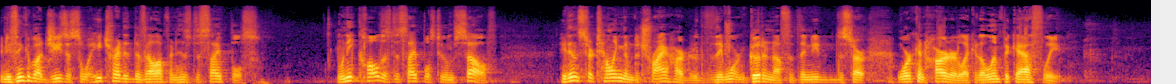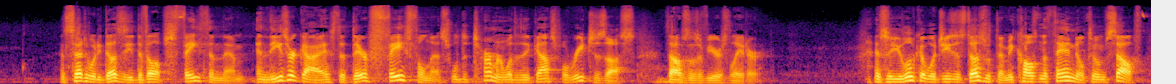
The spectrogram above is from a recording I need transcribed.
And you think about Jesus and what he tried to develop in his disciples. When he called his disciples to himself, he didn't start telling them to try harder, that they weren't good enough, that they needed to start working harder like an Olympic athlete. Instead, what he does is he develops faith in them. And these are guys that their faithfulness will determine whether the gospel reaches us thousands of years later. And so you look at what Jesus does with them. He calls Nathanael to himself.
